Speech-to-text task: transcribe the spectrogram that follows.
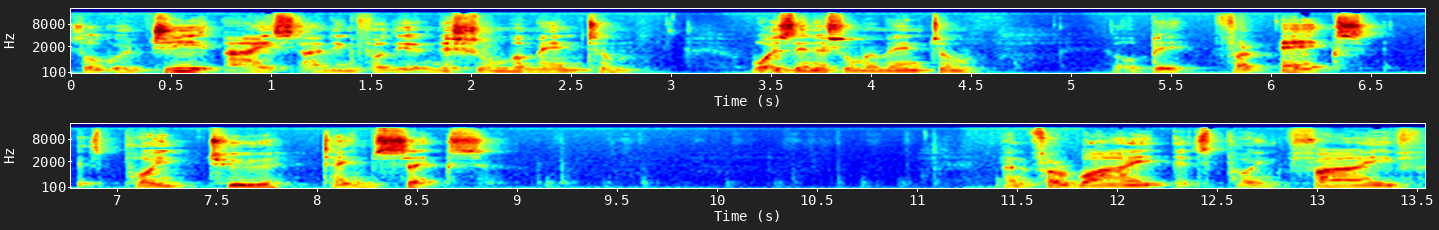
So I'll go GI standing for the initial momentum. What is the initial momentum? It'll be for X it's 0.2 times 6 and for Y it's 0.5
